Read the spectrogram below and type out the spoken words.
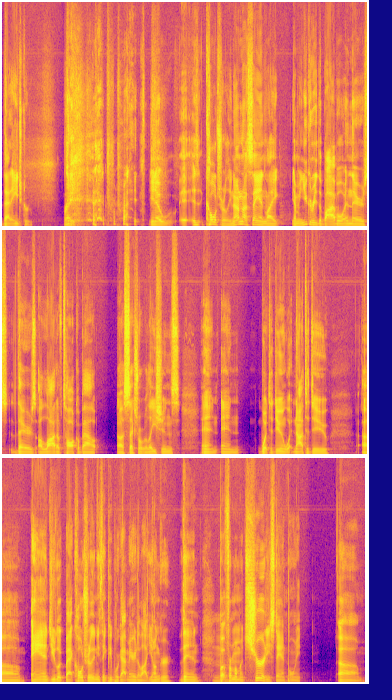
that age group. Right. Right. you know, it, it- culturally. Now, I'm not saying like, I mean, you can read the Bible and there's there's a lot of talk about uh, sexual relations and and what to do and what not to do. Um, and you look back culturally and you think people got married a lot younger then, but from a maturity standpoint, um,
